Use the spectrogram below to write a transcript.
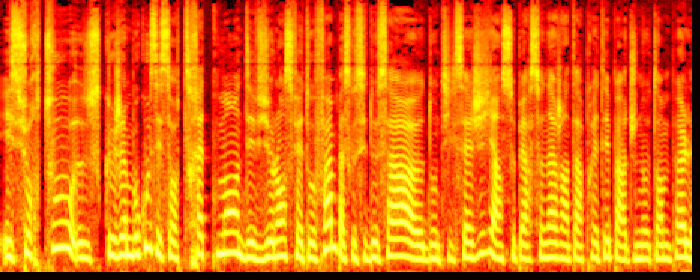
Et surtout, ce que j'aime beaucoup c'est le traitement des violences faites aux femmes, parce que c'est de ça euh, dont il s'agit. Hein. Ce personnage interprété par Juno Temple,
